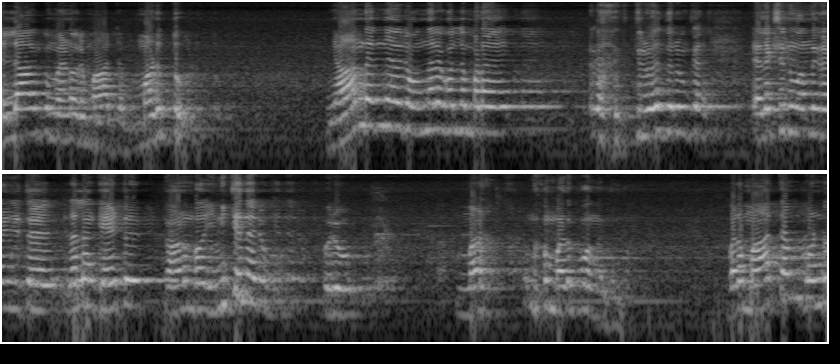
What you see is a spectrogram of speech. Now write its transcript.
എല്ലാവർക്കും വേണം ഒരു മാറ്റം മടുത്തു. ഞാൻ തന്നെ ഒരു ഒന്നര കൊല്ലം പടെ തിരുവനന്തപുരം എലക്ഷൻ വന്നു കഴിഞ്ഞിട്ട് ഇതെല്ലാം കേട്ട് കാണുമ്പോൾ എനിക്ക് തന്നെ ഒരു ഒരു മടുപ്പ് വന്നിട്ടില്ല ഇവിടെ മാറ്റം കൊണ്ട്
